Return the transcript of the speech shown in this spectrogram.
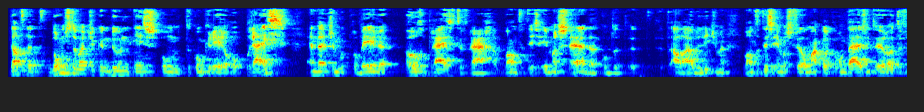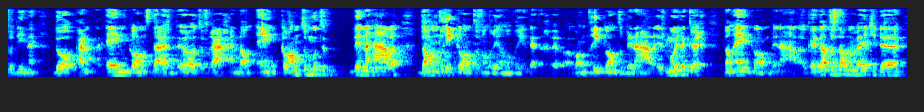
Dat het domste wat je kunt doen is om te concurreren op prijs. En dat je moet proberen hoge prijzen te vragen. Want het is immers, hè, dan komt het aloude liedje. Want het is immers veel makkelijker om 1000 euro te verdienen door aan één klant 1000 euro te vragen en dan één klant te moeten binnenhalen, dan drie klanten van 333 euro. Want drie klanten binnenhalen is moeilijker dan één klant binnenhalen. Oké, dat is dan een beetje de,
